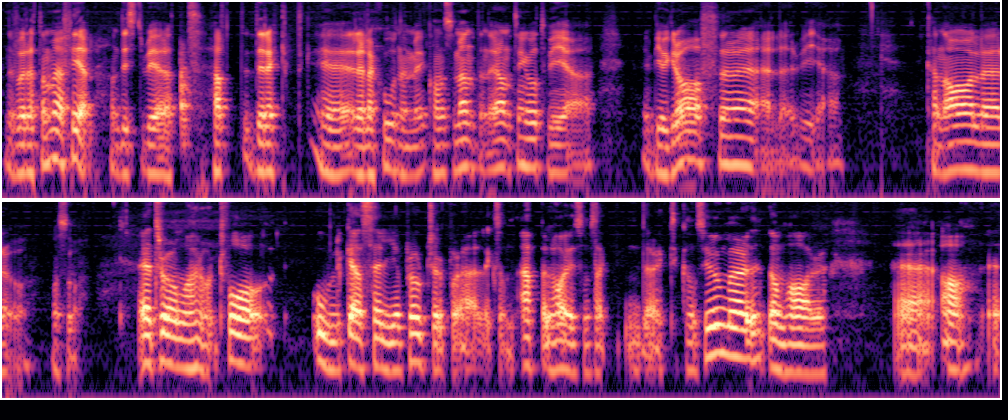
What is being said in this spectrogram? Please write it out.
du får rätta mig om jag har fel, har distribuerat, haft direkt eh, relationer med konsumenten. Det har antingen gått via biografer eller via kanaler och, och så. Jag tror de har två olika säljapproacher på det här. Liksom. Apple har ju som sagt direct to consumer. De har eh, ja, eh,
